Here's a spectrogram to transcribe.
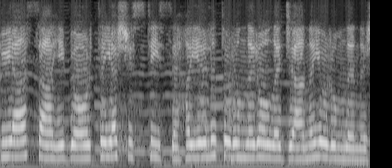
Rüya sahibi orta yaş üstü ise hayırlı torunları olacağına yorumlanır.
